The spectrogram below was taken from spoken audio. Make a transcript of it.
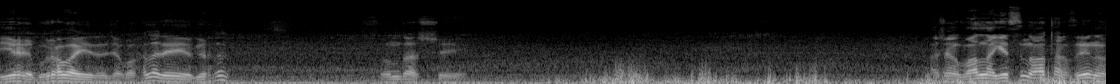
Bir yere buravayı edecek bakala değiyor gördün? Sondaş şey. Aşağı valına geçsin de atar Zeyno.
